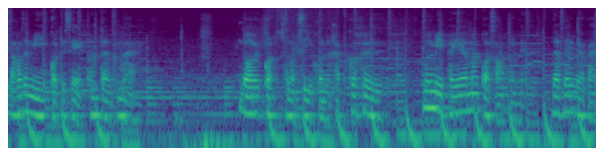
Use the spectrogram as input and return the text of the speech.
เราก็จะมีกฎพิเศษเพิ่มเติมขึ้นมา โดยกฎสำหรับ 4 คนนะครับ ก็คือ เมื่อมีเพลเยอร์มากกว่า 2 คนเนี่ยเลือกเลขเดียวกัน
